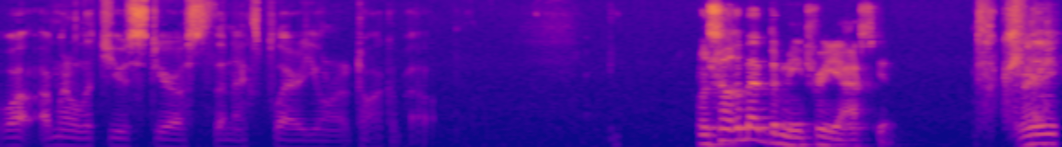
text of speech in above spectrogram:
well, I'm going to let you steer us to the next player you want to talk about. Let's talk about Dmitrij Jaskin. Okay.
